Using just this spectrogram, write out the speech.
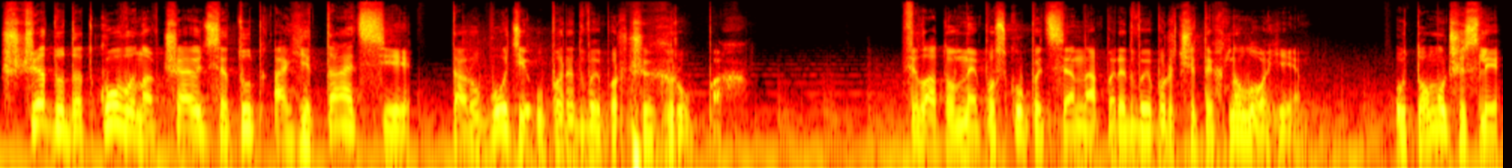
ще додатково навчаються тут агітації та роботі у передвиборчих групах. Філатов не поскупиться на передвиборчі технології, у тому числі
